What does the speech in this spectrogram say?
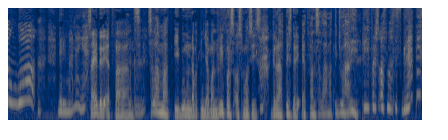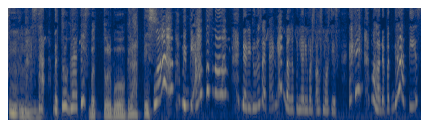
tunggu. Dari mana ya? Saya dari Advance. Selamat, Ibu mendapat pinjaman reverse osmosis. Gratis dari Advance selama tujuh hari. Reverse osmosis gratis? Mm-mm. Masa? Betul gratis? Betul, Bu. Gratis. Wah, mimpi apa semalam? Dari dulu saya pengen banget punya reverse osmosis. Eh, malah dapat gratis.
